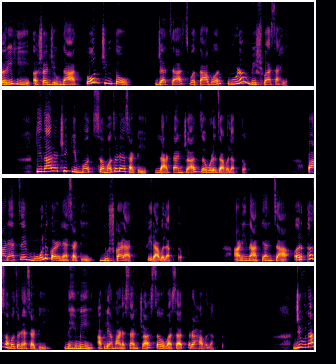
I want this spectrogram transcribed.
तरीही अशा जीवनात तोच जिंकतो ज्याचा स्वतःवर पूर्ण विश्वास आहे. किनाऱ्याची किंमत समजण्यासाठी लाटांच्या जवळ जावं लागतं. पाण्याचे मोल कळण्यासाठी दुष्काळात फिरावं लागतं. आणि नात्यांचा अर्थ समजण्यासाठी नेहमी आपल्या माणसांच्या सहवासात राहावं लागतं. जीवनात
